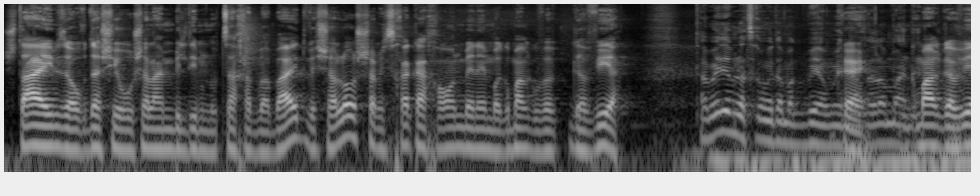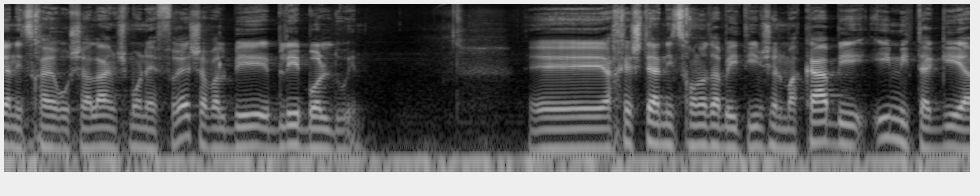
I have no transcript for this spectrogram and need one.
שתיים, זה העובדה שירושלים בלתי מנוצחת בבית. ושלוש, המשחק האחרון ביניהם בגמר גב- גביע. תמיד הם מנצחים את המגביה, כן, זה לא מעניין. גמר גביע ניצחה ירושלים שמונה הפרש, אבל בלי, בלי בולדווין. אה, אחרי שתי הניצחונות הביתיים של מכבי, אם היא תגיע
